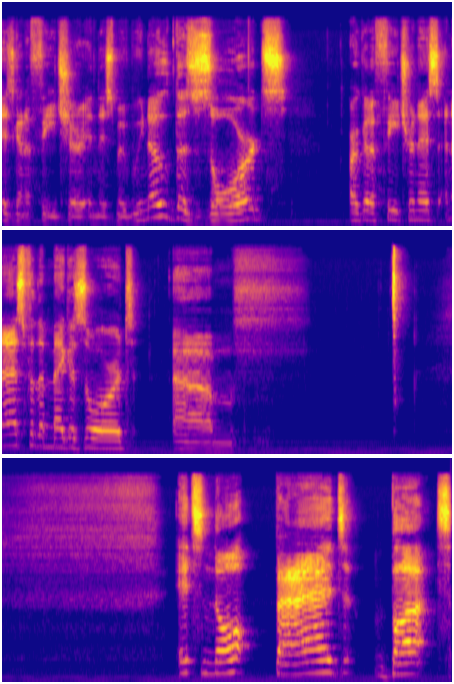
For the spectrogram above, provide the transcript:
is going to feature in this movie. We know the Zords are going to feature in this, and as for the Megazord, um, It's not bad, but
